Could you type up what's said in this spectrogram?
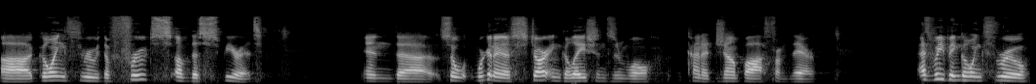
uh, going through the fruits of the Spirit. And uh, so we're going to start in Galatians and we'll kind of jump off from there. As we've been going through,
